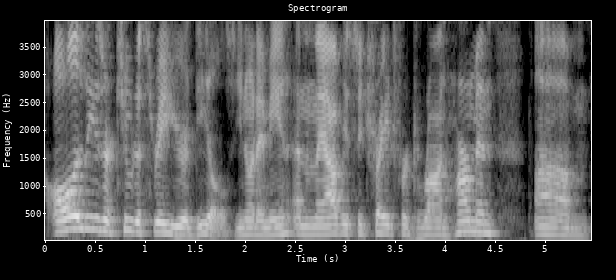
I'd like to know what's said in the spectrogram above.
all of these are two to three year deals. You know what I mean? And then they obviously trade for Duron Harmon um,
